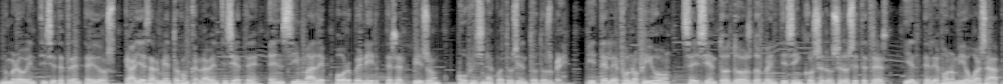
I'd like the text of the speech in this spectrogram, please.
número 2732, calle Sarmiento con Carrera 27, encima de Porvenir, tercer piso, oficina 402B. Y teléfono fijo 602-225-0073 y el teléfono mío WhatsApp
